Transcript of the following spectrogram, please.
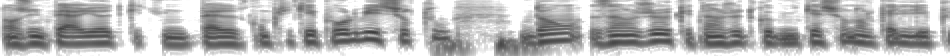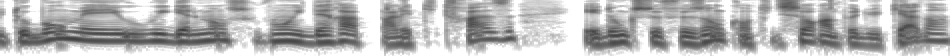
dans une période qui est une période compliquée pour lui, et surtout dans un jeu qui est un jeu de communication dans lequel il est plutôt bon, mais où également souvent il dérape par les petites phrases, et donc ce faisant, quand il sort un peu du cadre,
